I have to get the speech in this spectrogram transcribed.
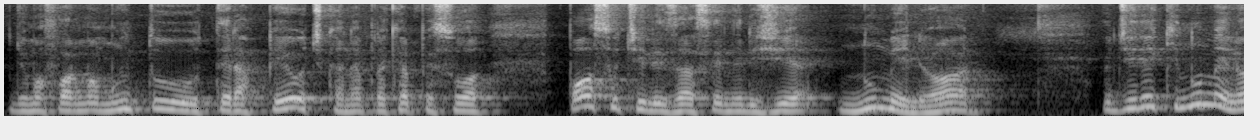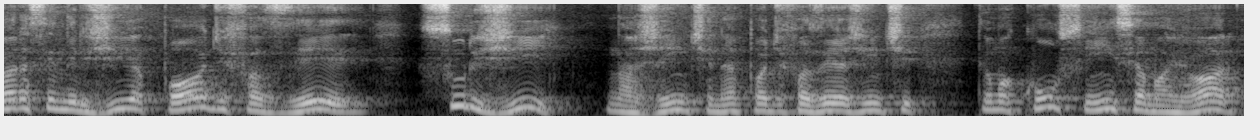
de uma forma muito terapêutica, né, para que a pessoa possa utilizar essa energia no melhor, eu diria que no melhor essa energia pode fazer surgir na gente, né, pode fazer a gente ter uma consciência maior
